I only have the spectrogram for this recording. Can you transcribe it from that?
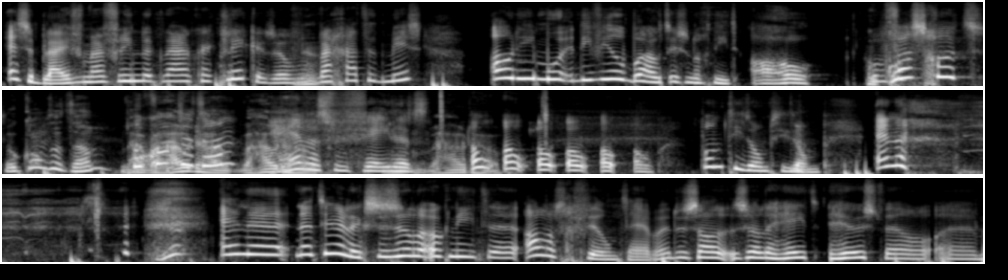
En ze blijven maar vriendelijk naar elkaar klikken. Zo van, Ja. waar gaat het mis? Oh, die, die wielbout is nog niet. Oh, komt- vast goed. Hoe komt het dan? Nou, Hoe we komt houden het dan? We houden hoop. wat vervelend. Ja, we houden Oh, oh, oh, oh, oh, oh. Pompty dompty dom. En, eh, en eh, natuurlijk, ze zullen ook niet eh, alles gefilmd hebben. Dus zal, zullen heet, heus wel ehm,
